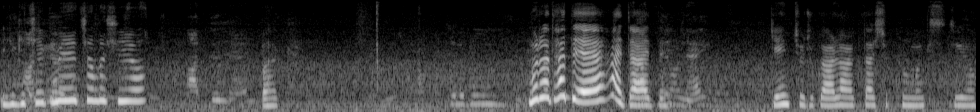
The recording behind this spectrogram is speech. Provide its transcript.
ilgi çekmeye çalışıyor. Bak. Murat hadi. Hadi hadi. Genç çocuklarla arkadaşlık kurmak istiyor.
